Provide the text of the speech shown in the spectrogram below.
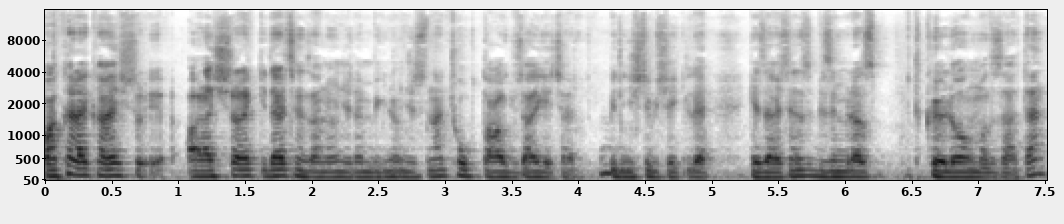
bakarak araştır- araştırarak giderseniz hani önceden bir gün öncesinden çok daha güzel geçer. Bilinçli bir şekilde gezerseniz bizim biraz bir tık öyle olmadı zaten.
